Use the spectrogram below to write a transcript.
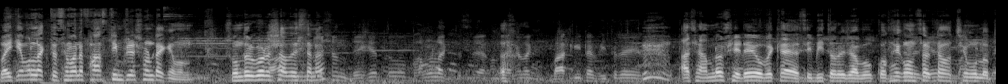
ভাই কেমন লাগতেছে? মানে ফার্স্ট ইমপ্রেশনটা কেমন? সুন্দর করে সাজাইছে না? দেখে তো ভালো লাগতেছে। এখন দেখা যাক বাকিটা ভিতরে আচ্ছা আমরাও সেটাই অপেক্ষায় আছি ভিতরে যাব। কোথায় কনসার্টটা হচ্ছে মূলত?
